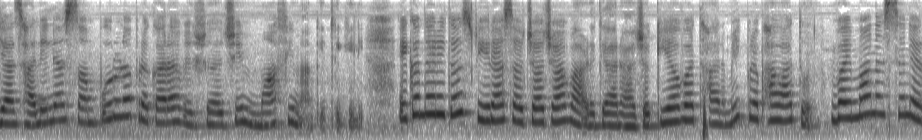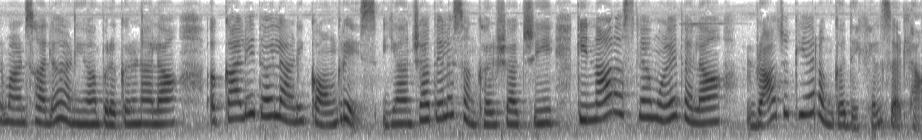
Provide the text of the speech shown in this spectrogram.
या झालेल्या संपूर्ण प्रकाराविषयाची माफी मागितली गेली. एकंदरीतच डेरासाच्या वाढत्या राजकीय व धार्मिक प्रभावातून वैमानस्य निर्माण झालं आणि या प्रकरणाला अकाली दल आणि काँग्रेस यांच्यातील संघर्षाची किनार असल्यामुळे त्याला राजकीय रंग देखील चढला.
